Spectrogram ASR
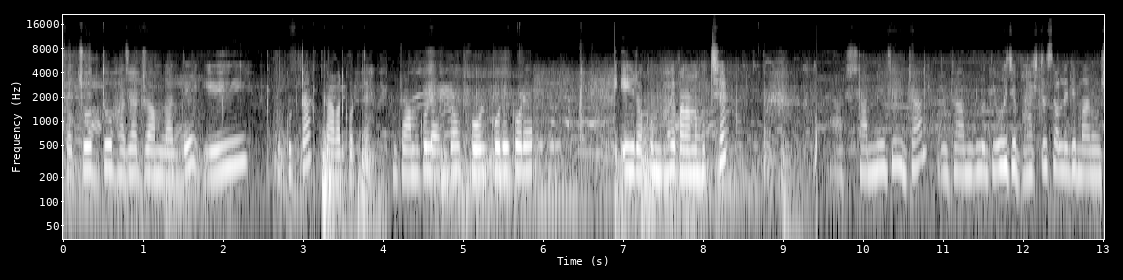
প্রায় চোদ্দ হাজার ড্রাম লাগবে এই পুকুরটা কাভার করতে। ড্রামগুলো একদম ফোল্ড করে করে এই রকমভাবে বানানো হচ্ছে। আর সামনে যে ড্রাম ওই ড্রামগুলো দিয়ে ওই যে ভাসতেছে অলরেডি মানুষ।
